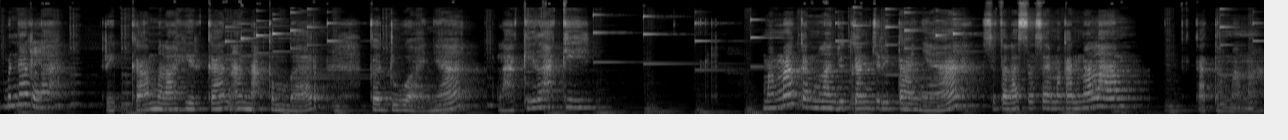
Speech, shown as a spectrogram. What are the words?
Benarlah, Ribka melahirkan anak kembar, keduanya laki-laki. Mama akan melanjutkan ceritanya setelah selesai makan malam, kata Mama.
